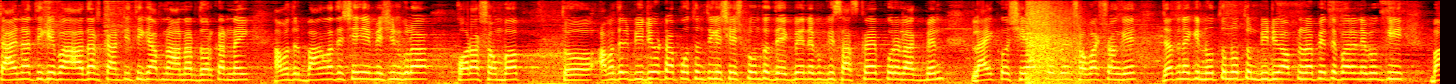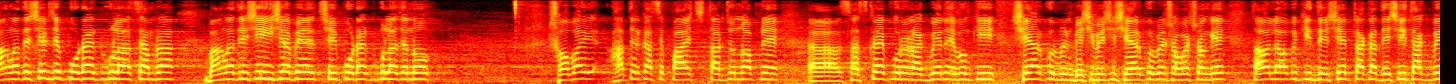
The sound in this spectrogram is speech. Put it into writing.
চায়না থেকে বা আদার্স কান্ট্রি থেকে আপনার আনার দরকার নাই। আমাদের বাংলাদেশে এই মেশিনগুলো করা সম্ভব। তো আমাদের ভিডিওটা প্রথম থেকে শেষ পর্যন্ত দেখবেন এবং কি সাবস্ক্রাইব করে রাখবেন লাইক ও শেয়ার করবেন সবার সঙ্গে, যাতে নাকি নতুন নতুন ভিডিও আপনারা পেতে পারেন এবং কি বাংলাদেশের যে প্রোডাক্টগুলো আছে, আমরা বাংলাদেশি হিসাবে সেই প্রোডাক্টগুলো যেন সবাই হাতের কাছে পায়, তার জন্য আপনি সাবস্ক্রাইব করে রাখবেন এবং কি শেয়ার করবেন, বেশি বেশি শেয়ার করবেন সবার সঙ্গে। তাহলে হবে কি, দেশের টাকা দেশেই থাকবে।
